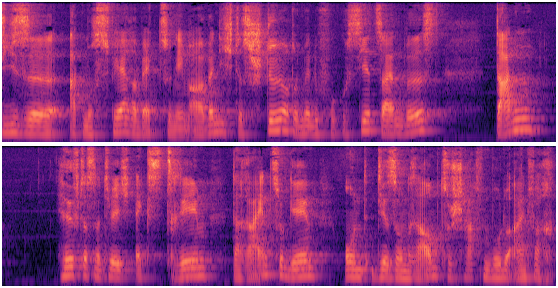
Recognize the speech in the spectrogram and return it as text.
diese Atmosphäre wegzunehmen. Aber wenn dich das stört und wenn du fokussiert sein willst, dann hilft das natürlich extrem, da reinzugehen und dir so einen Raum zu schaffen, wo du einfach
